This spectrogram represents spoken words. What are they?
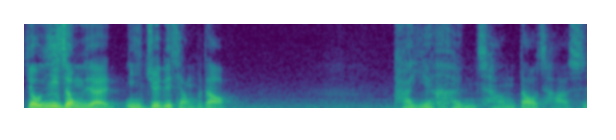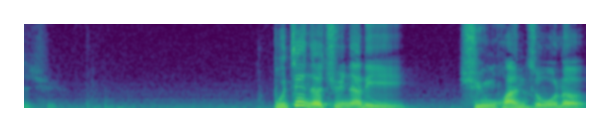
有一种人，你绝对想不到，他也很常到茶室去，不见得去那里寻欢作乐，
